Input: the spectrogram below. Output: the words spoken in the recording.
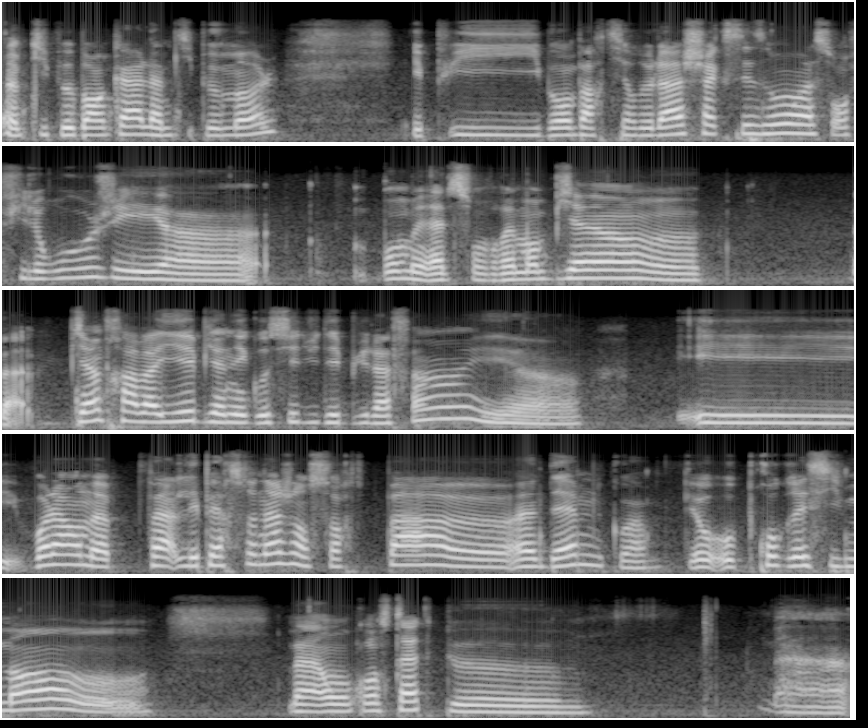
un petit peu bancale, un petit peu molle. Et puis, bon, à partir de là, chaque saison a son fil rouge et euh, bon, mais elles sont vraiment bien, euh, bah, bien travaillées, bien négociées du début à la fin et euh, voilà, on a, les personnages en sortent pas indemnes quoi. Au- progressivement, on, bah, on constate que ben,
